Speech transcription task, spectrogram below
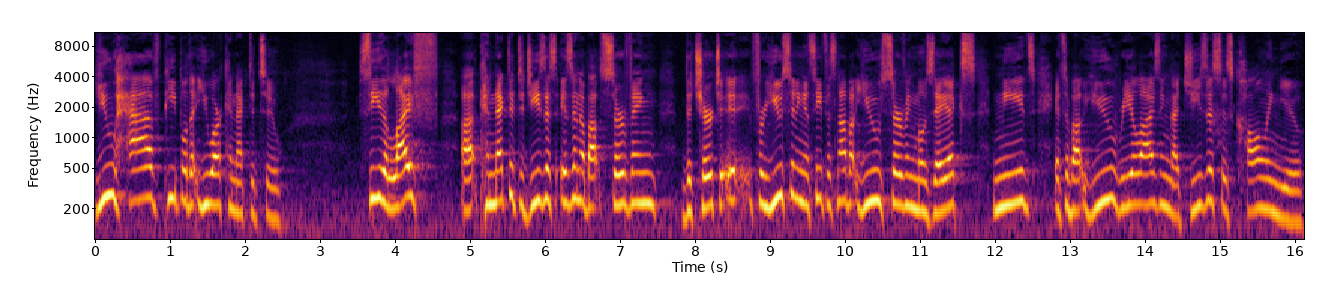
you have people that you are connected to. See, the life uh, connected to Jesus isn't about serving the church. It, for you sitting in seats, it's not about you serving Mosaic's needs. It's about you realizing that Jesus is calling you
